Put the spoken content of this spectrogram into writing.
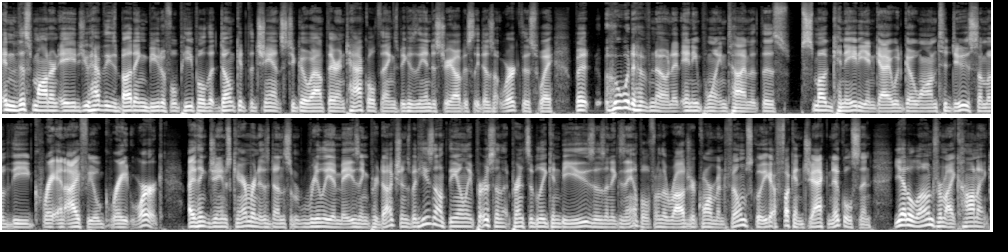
in this modern age, you have these budding, beautiful people that don't get the chance to go out there and tackle things because the industry obviously doesn't work this way. But who would have known at any point in time that this smug Canadian guy would go on to do some of the great, and I feel great work? I think James Cameron has done some really amazing productions, but he's not the only person that principally can be used as an example from the Roger Corman Film School. You got fucking Jack Nicholson, yet alone from iconic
